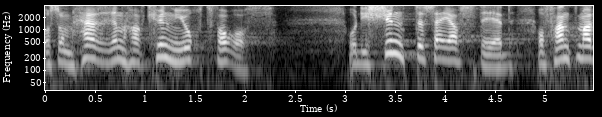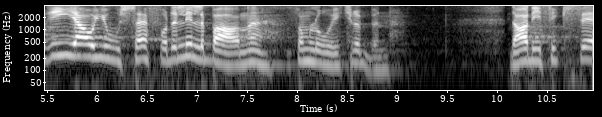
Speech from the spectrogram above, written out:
og som Herren har kunngjort for oss. Og de skyndte seg av sted og fant Maria og Josef og det lille barnet som lå i krybben. Da de fikk se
